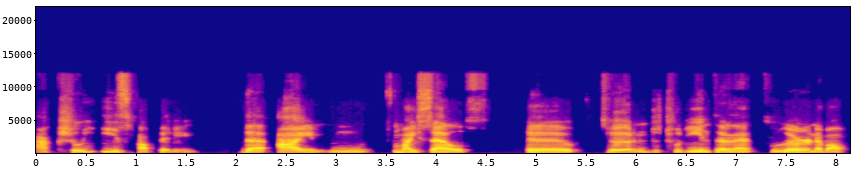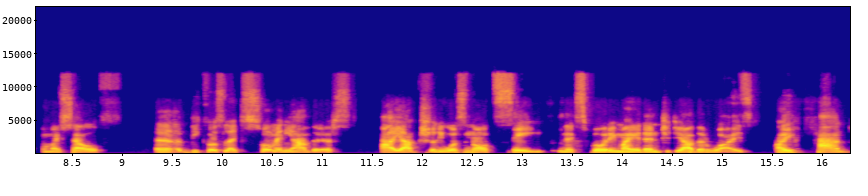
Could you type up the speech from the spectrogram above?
actually is happening. That I mm, myself uh, turned to the internet to learn about myself uh, because, like so many others, I actually was not safe in exploring my identity otherwise. I had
